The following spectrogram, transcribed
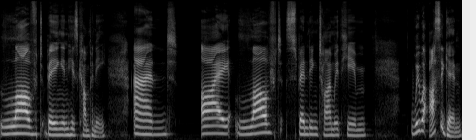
loved being in his company. And I loved spending time with him. We were us again.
